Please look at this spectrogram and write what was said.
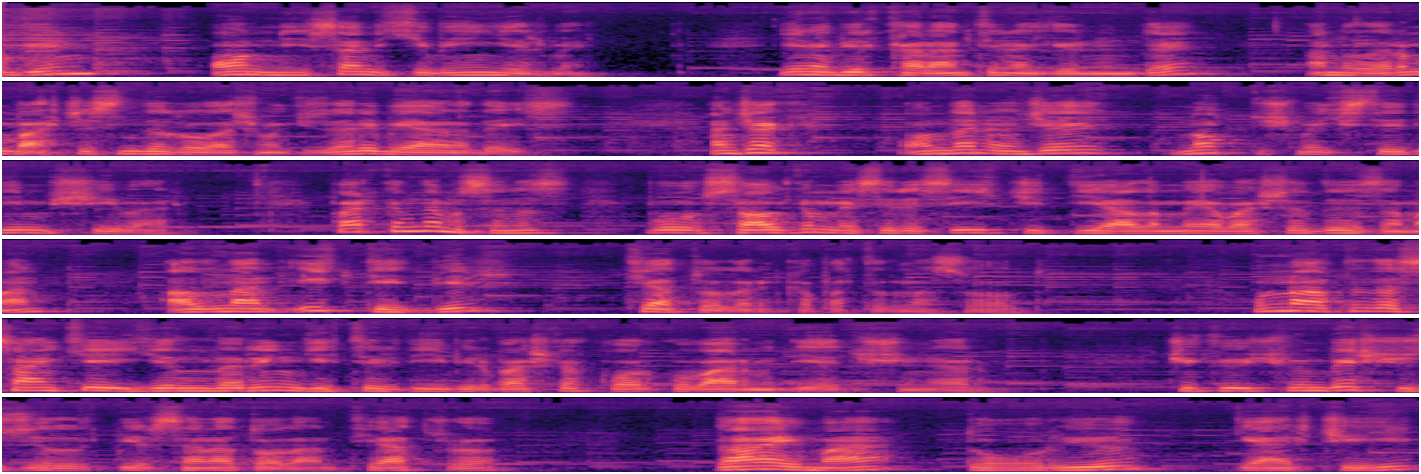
Bugün 10 Nisan 2020. Yine bir karantina gününde anıların bahçesinde dolaşmak üzere bir aradayız. Ancak ondan önce not düşmek istediğim bir şey var. Farkında mısınız? Bu salgın meselesi ilk ciddiye alınmaya başladığı zaman alınan ilk tedbir tiyatroların kapatılması oldu. Bunun altında sanki yılların getirdiği bir başka korku var mı diye düşünüyorum. Çünkü 3500 yıllık bir sanat olan tiyatro daima doğruyu, gerçeği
